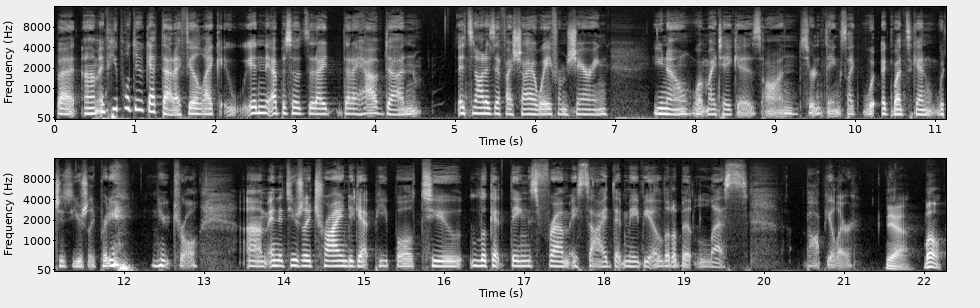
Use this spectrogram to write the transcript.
But um, and people do get that I feel like in the episodes that I that I have done it's not as if I shy away from sharing you know what my take is on certain things like once again which is usually pretty neutral. Um, and it's usually trying to get people to look at things from a side that may be a little bit less popular. Yeah. Well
